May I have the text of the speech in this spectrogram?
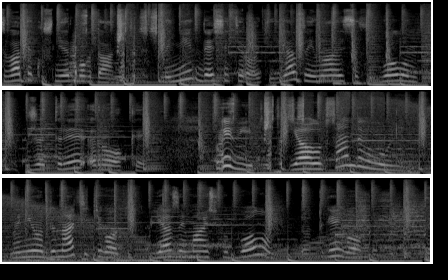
Звати Кушнір Богдан. Мені 10 років. Я займаюся футболом вже 3 роки. Привіт, я Олександр Лунін. Мені 11 років. Я займаюся футболом 3 роки. Е,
